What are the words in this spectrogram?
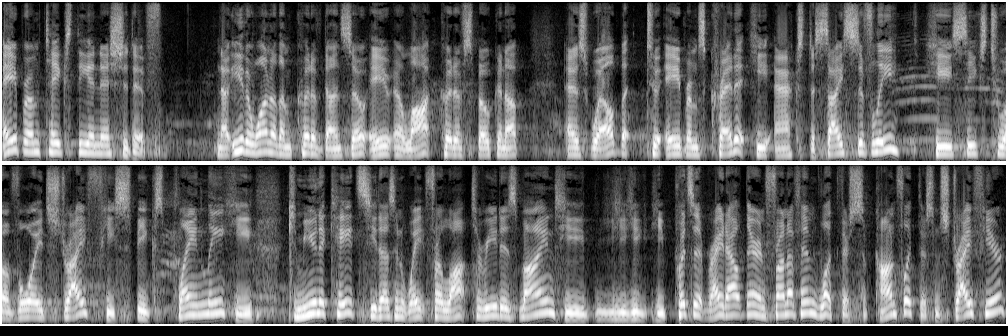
Abram takes the initiative. Now, either one of them could have done so. Lot could have spoken up as well, but to Abram's credit, he acts decisively. He seeks to avoid strife. He speaks plainly. He communicates. He doesn't wait for Lot to read his mind. He, he, he puts it right out there in front of him. Look, there's some conflict, there's some strife here.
